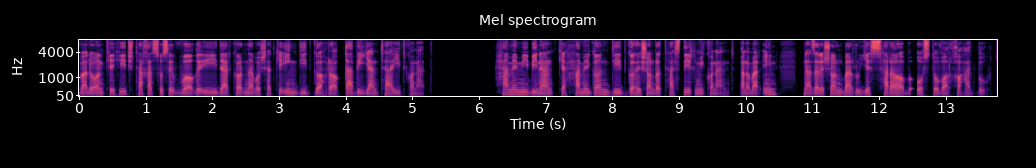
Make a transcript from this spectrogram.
ولو آنکه هیچ تخصص واقعی در کار نباشد که این دیدگاه را قویا تایید کند. همه می بینند که همگان دیدگاهشان را تصدیق می کنند. بنابراین نظرشان بر روی سراب استوار خواهد بود.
